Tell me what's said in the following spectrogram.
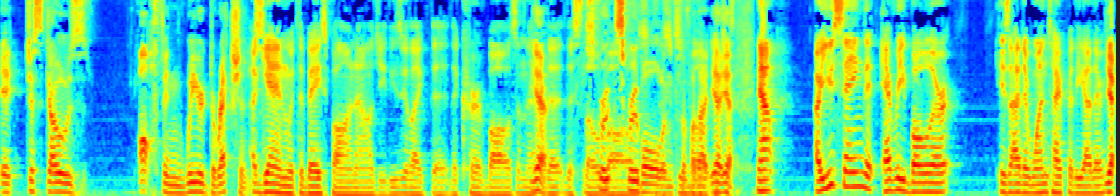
it just goes off in weird directions. Again, with the baseball analogy, these are like the, the curve balls and the, Yeah. the, the slow Screw- balls, screwball the and stuff like that. Yeah, pitches. Now, are you saying that every bowler is either one type or the other? Yep.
